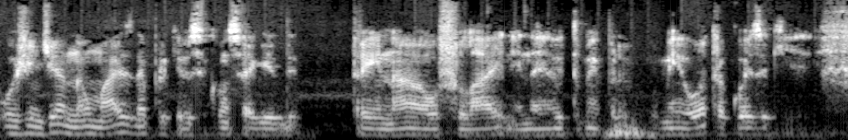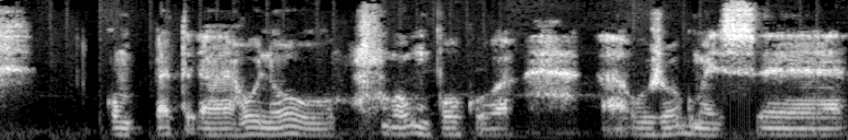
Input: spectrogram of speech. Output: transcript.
Hoje em dia não mais, né? Porque você consegue treinar offline, né? E também para mim outra coisa que completa, uh, arruinou um pouco uh, uh, o jogo, mas é,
